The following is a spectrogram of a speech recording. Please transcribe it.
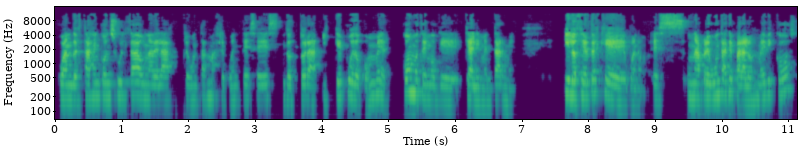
cuando estás en consulta, una de las preguntas más frecuentes es, doctora, ¿y qué puedo comer? ¿Cómo tengo que, alimentarme? Y lo cierto es que, bueno, es una pregunta que para los médicos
